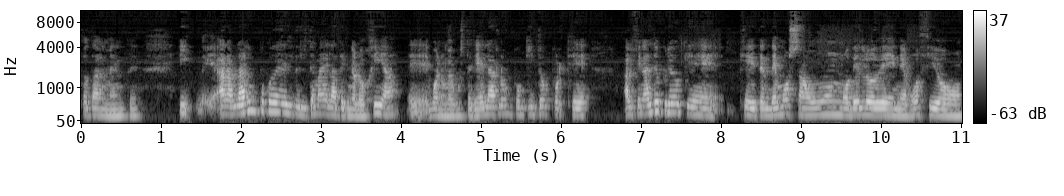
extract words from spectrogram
Totalmente. Y eh, al hablar un poco del, tema de la tecnología, eh, bueno, me gustaría hablarlo un poquito porque al final yo creo que, tendemos a un modelo de negocio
